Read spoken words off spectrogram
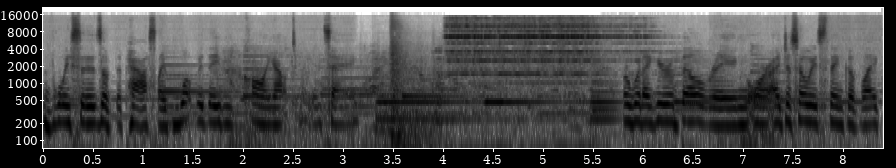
voices of the past, like what would they be calling out to me and saying? Or would I hear a bell ring? Or I just always think of like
